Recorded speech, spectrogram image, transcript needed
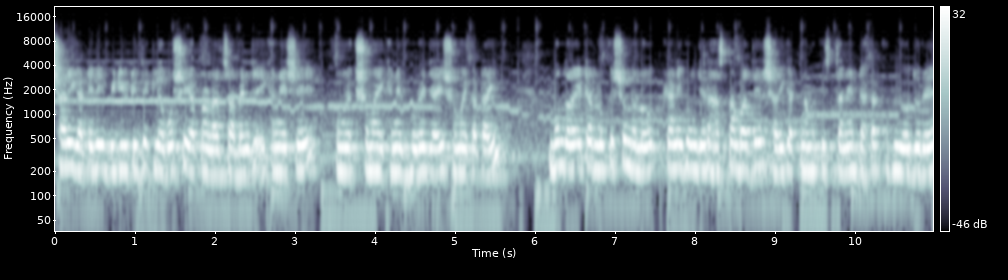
সারিঘাটের এই ভিডিওটি দেখলে অবশ্যই আপনারা চাবেন যে এখানে এসে কোনো এক সময় এখানে ঘুরে যাই, সময় কাটাই। বন্ধুরা, এটার লোকেশন হলো কেরানীগঞ্জের হাসনাবাদের সারিঘাট নামক স্থানে, ঢাকার খুবই অদূরে।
